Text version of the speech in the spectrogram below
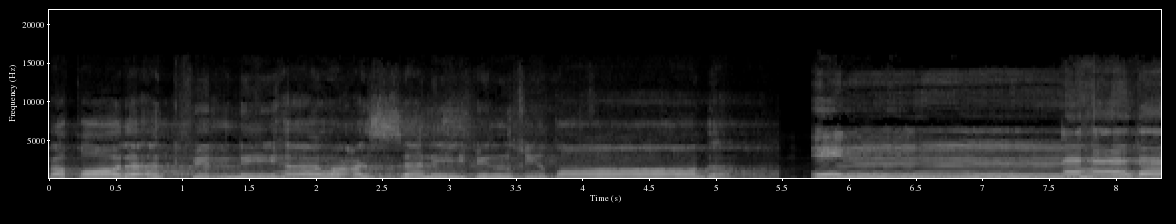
فقال أكفرنيها وعزني في الخطاب. إن هذا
